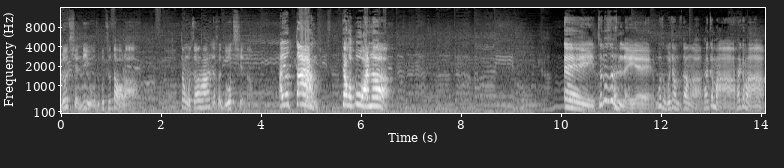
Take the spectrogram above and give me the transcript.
没有潜力我是不知道啦，但我知道他有很多钱呢、啊。哎呦，当，干我不玩了。哎、真的是很雷哎、为什么会这样子当啊？他干嘛、啊？他干嘛、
